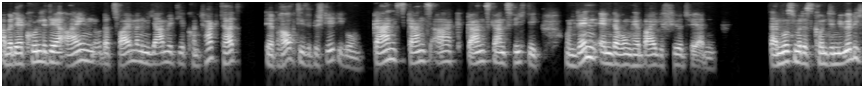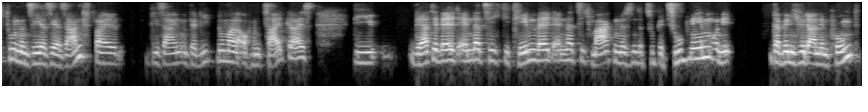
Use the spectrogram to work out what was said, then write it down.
Aber der Kunde, der ein oder zweimal im Jahr mit dir Kontakt hat, der braucht diese Bestätigung. Ganz, ganz arg, ganz, ganz wichtig. Und wenn Änderungen herbeigeführt werden, dann muss man das kontinuierlich tun und sehr, sehr sanft, weil Design unterliegt nun mal auch einem Zeitgeist. Die Wertewelt ändert sich, die Themenwelt ändert sich, Marken müssen dazu Bezug nehmen und da bin ich wieder an dem Punkt.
